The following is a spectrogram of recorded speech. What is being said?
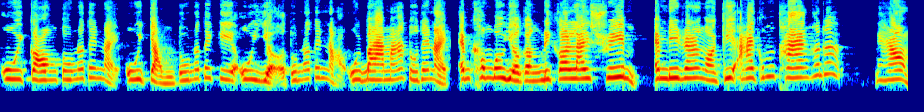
ui, con tôi nó thế này, ui, chồng tôi nó thế kia, ui, vợ tôi nó thế nọ, ui, ba má tôi thế này. Em không bao giờ cần đi coi livestream. Em đi ra ngoài kia ai cũng than hết á, nghe không?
